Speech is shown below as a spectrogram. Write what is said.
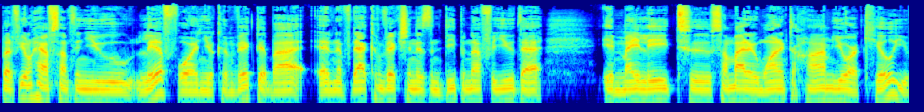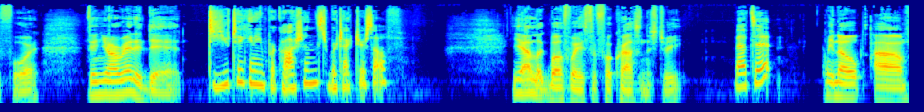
But if you don't have something you live for and you're convicted by, and if that conviction isn't deep enough for you that it may lead to somebody wanting to harm you or kill you for it, then you're already dead. Do you take any precautions to protect yourself? Yeah, I look both ways before crossing the street. That's it? You know, um,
